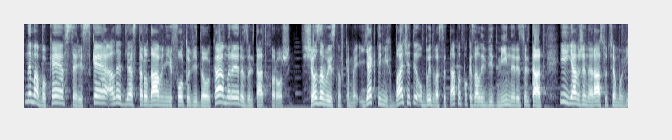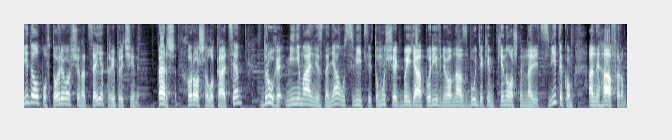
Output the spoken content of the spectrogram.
Нема боке, все різке, але для стародавньої фото-відеокамери результат хороший. Що за висновками? Як ти міг бачити, обидва сетапи показали відмінний результат, і я вже не раз у цьому відео повторював, що на це є три причини. Перше хороша локація. Друге мінімальні знання у світлі, тому що якби я порівнював нас з будь-яким кіношним навіть світиком, а не гафером,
